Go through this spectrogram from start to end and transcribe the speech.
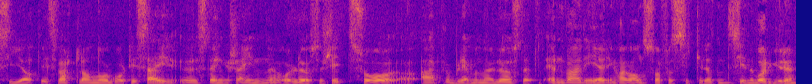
si at hvis hvert land nå går til seg, eh, stenger seg inne og løser sitt, så er problemene løst. Enhver regjering har jo ansvar for sikkerheten til sine borgere.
